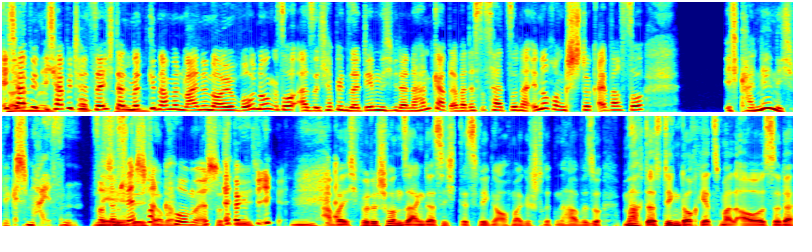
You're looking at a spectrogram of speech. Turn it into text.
ich habe ihn, ich hab ihn tatsächlich dann mitgenommen in meine neue Wohnung. So. Also ich habe ihn seitdem nicht wieder in der Hand gehabt, aber das ist halt so ein Erinnerungsstück, einfach so. Ich kann den nicht wegschmeißen. So, Nee. das wäre schon aber. komisch. Ich. Irgendwie. Mhm. Aber ich würde schon sagen, dass ich deswegen auch mal gestritten habe. So, mach das Ding doch jetzt mal aus. Oder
